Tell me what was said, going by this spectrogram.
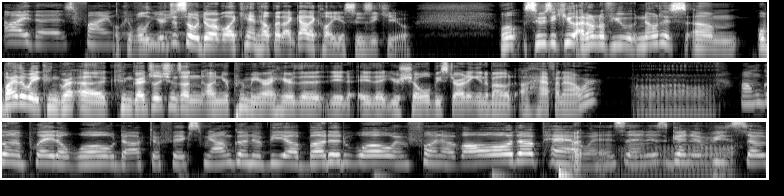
Either is fine. Okay, well, you're just so adorable. I can't help it. I gotta call you Susie Q. Well, Susie Q, I don't know if you notice. Um, oh, by the way, congra- uh, congratulations on, on your premiere. I hear that that your show will be starting in about a half an hour. I'm gonna play the woe, Doctor Fix Me. I'm gonna be a buttered woe in front of all the parents, and it's gonna be so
